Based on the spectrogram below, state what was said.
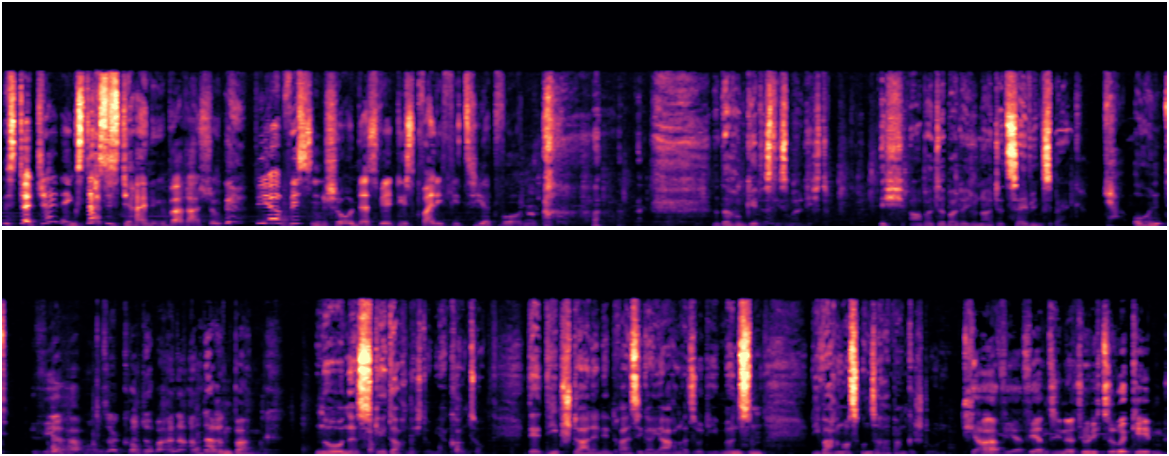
Mr. Jennings, das ist ja eine Überraschung. Wir wissen schon, dass wir disqualifiziert wurden. Darum geht es diesmal nicht. Ich arbeite bei der United Savings Bank. Ja, und? Wir haben unser Konto bei einer anderen Bank. Nun, es geht auch nicht um Ihr Konto. Der Diebstahl in den 30er Jahren, also die Münzen, die waren aus unserer Bank gestohlen. Tja, wir werden sie natürlich zurückgeben.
